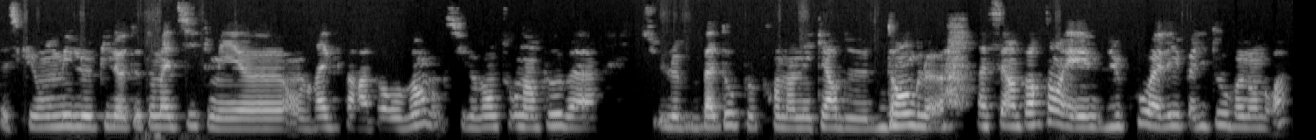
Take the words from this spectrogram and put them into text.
parce qu'on met le pilote automatique, mais euh, on le règle par rapport au vent. Donc si le vent tourne un peu, bah, le bateau peut prendre un écart d'angle assez important et du coup aller pas du tout au bon endroit.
